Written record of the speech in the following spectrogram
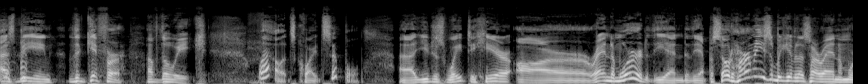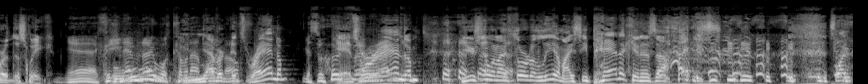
as being the Giffer of the week? Well, it's quite simple. Uh, you just wait to hear our random word at the end of the episode. Hermes will be giving us our random word this week. yeah, because you never know what's coming out. never, it's random. It's It's, very random. Usually, when I throw to Liam, I see panic in his eyes. it's like,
